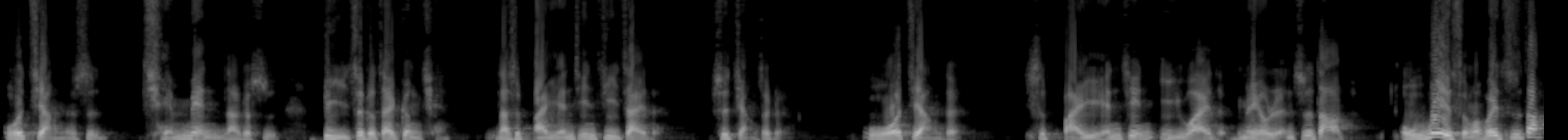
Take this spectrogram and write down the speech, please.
我讲的是前面那个事，比这个在更前，那是《百言经》记载的，是讲这个。我讲的。是《百言经》以外的，没有人知道的。我为什么会知道？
